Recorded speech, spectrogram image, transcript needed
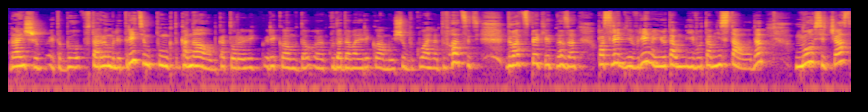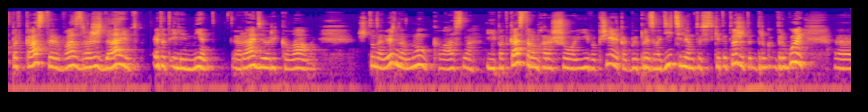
раньше это был вторым или третьим пункт каналом, который рекламу, э, куда давали рекламу, еще буквально 20-25 лет назад. В последнее время ее там, его там не стало, да? Но сейчас подкастеры возрождают этот элемент радиорекламы, что, наверное, ну, классно. И подкастерам хорошо, и вообще, как бы, производителям, то есть это тоже друг, другой, э,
